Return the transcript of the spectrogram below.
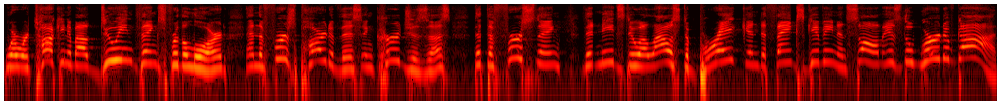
where we're talking about doing things for the Lord. And the first part of this encourages us that the first thing that needs to allow us to break into thanksgiving and psalm is the Word of God.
